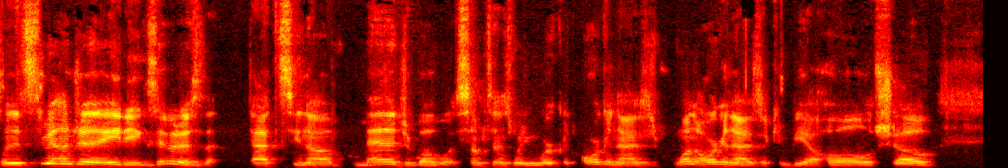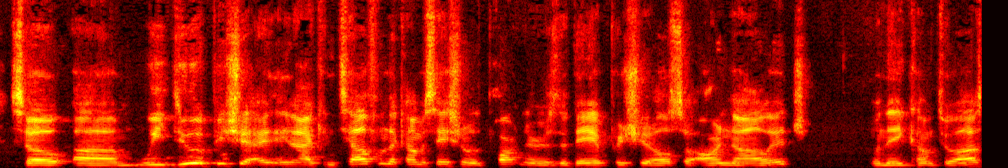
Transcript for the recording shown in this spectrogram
when it's 380 exhibitors, that, that's you know manageable. But sometimes when you work with organizers, one organizer can be a whole show. So um, we do appreciate, and I can tell from the conversation with partners that they appreciate also our knowledge when they come to us.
